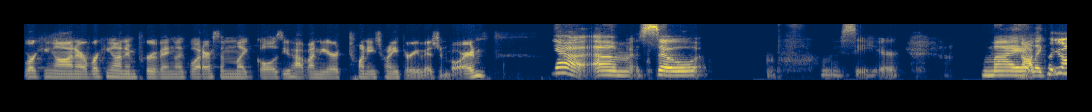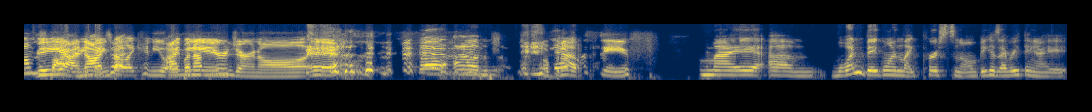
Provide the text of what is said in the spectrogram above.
working on or working on improving like what are some like goals you have on your 2023 vision board? Yeah um so let me see here. My not like put you on the spot yeah anything, not to, but like can you open I mean, up your journal well, um, open yeah, up safe. My um one big one like personal because everything i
